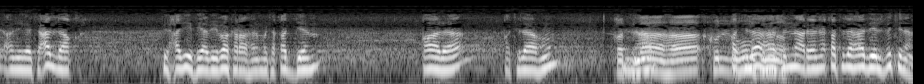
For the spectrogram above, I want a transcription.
يعني يتعلق في حديث أبي بكرة المتقدم قال قتلاهم قتلاها كلهم قتلاها في النار, في النار يعني قتل هذه الفتنة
